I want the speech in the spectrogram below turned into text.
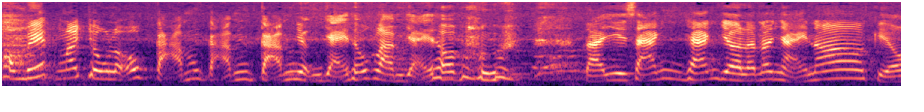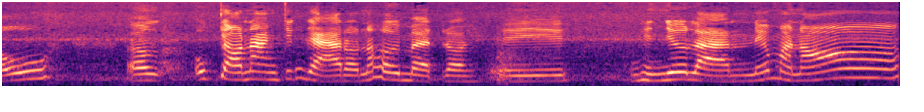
không biết. Nói chung là út cảm cảm cảm nhận vậy thôi út làm vậy thôi mọi người. Tại vì sáng sáng giờ là nó nhảy nó kiểu uh, út cho nó ăn trứng gà rồi nó hơi mệt rồi. Thì hình như là nếu mà nó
